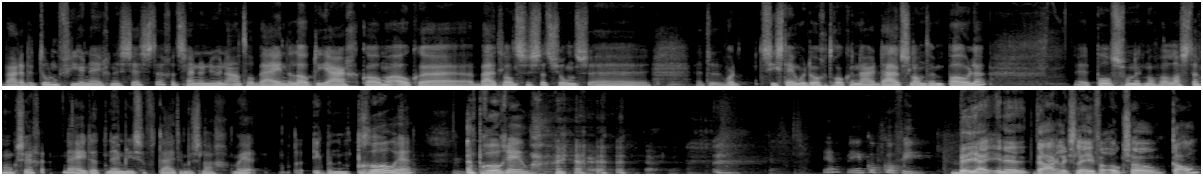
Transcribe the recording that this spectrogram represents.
waren er toen 469. Het zijn er nu een aantal bij in de loop der jaren gekomen. Ook buitenlandse stations. Het, wordt, het systeem wordt doorgetrokken naar Duitsland en Polen. Het Pools vond ik nog wel lastig, moet ik zeggen. Nee, dat neemt niet zoveel tijd in beslag. Maar ja, ik ben een pro, hè? Een pro-rail. Ja, een kop koffie. Ben jij in het dagelijks leven ook zo kalm?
